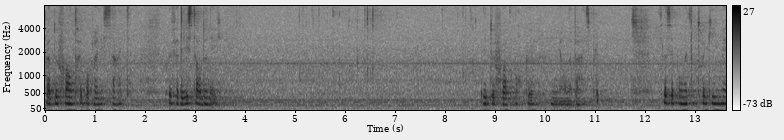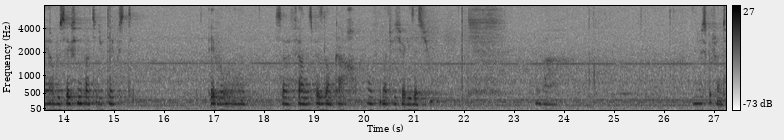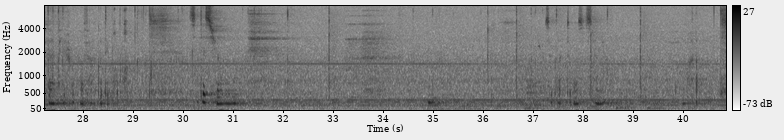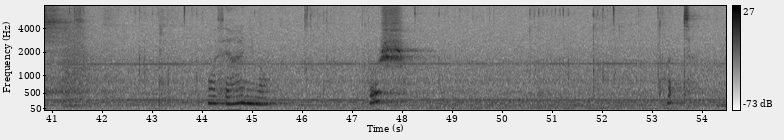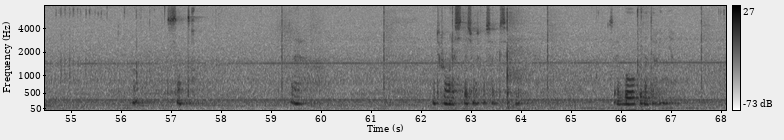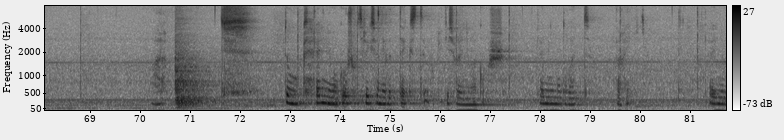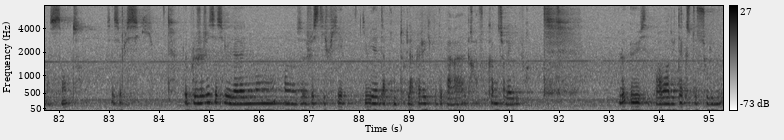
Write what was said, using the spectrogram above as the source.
Faire deux fois entrer pour que la liste s'arrête. Vous pouvez faire des listes ordonnées. et deux fois pour que numéro n'apparaisse plus. Ça, c'est pour mettre entre guillemets. vous sélectionnez une partie du texte et vous, ça va faire une espèce d'encart en mode visualisation. On va annuler ce que je viens de faire, puis je vais faire un côté propre. Citation. Je sais correctement, ce serait mieux. On va faire alignement gauche. Droite. Centre. Voilà. On est dans la citation, c'est pour ça que ça fait beaucoup d'intervenir. Donc, l'alignement gauche, vous sélectionnez votre texte, vous cliquez sur l'alignement gauche. L'alignement droite, pareil. L'alignement centre, c'est celui-ci. Le plus joli, c'est celui-là, l'alignement euh, justifié, qui aide à prendre toute la plage et qui fait des paragraphes, comme sur les livres. Le U, c'est pour avoir du texte souligné.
